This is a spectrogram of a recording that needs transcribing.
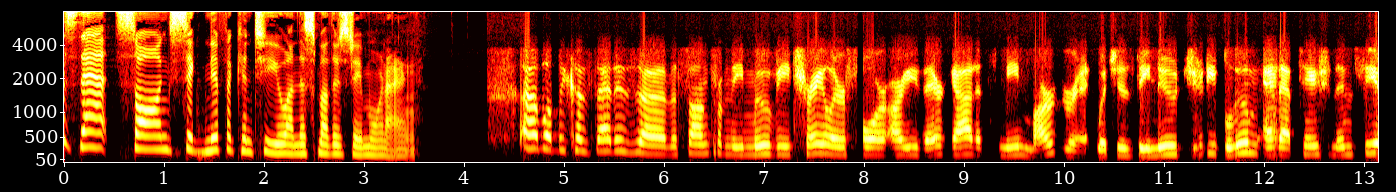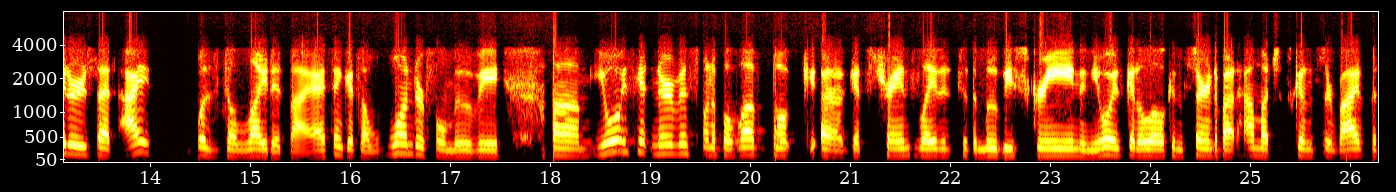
is that song significant to you on this Mother's Day morning? Uh, well, because that is uh, the song from the movie trailer for "Are You There, God? It's Me, Margaret," which is the new Judy Blume adaptation in theaters that I was delighted by. I think it's a wonderful movie. Um, you always get nervous when a beloved book uh, gets translated to the movie screen, and you always get a little concerned about how much it's going to survive the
